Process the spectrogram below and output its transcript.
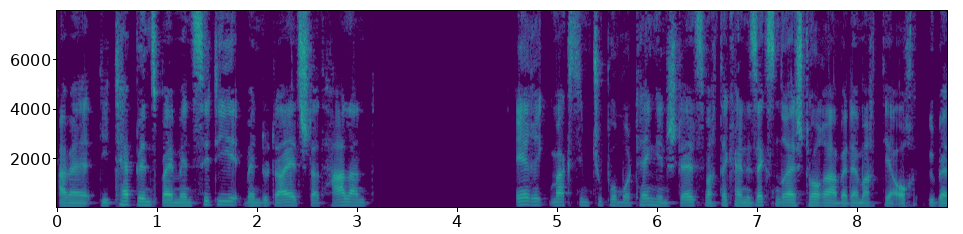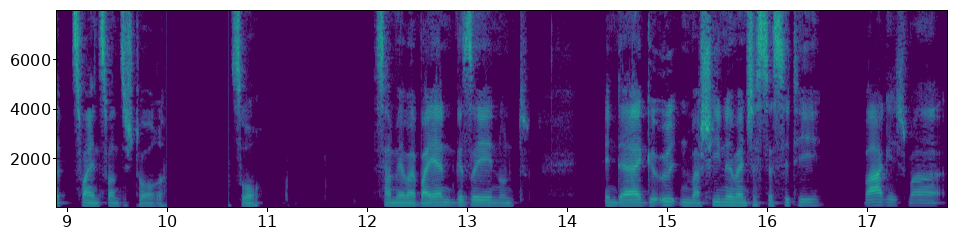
Aber die Tap-Ins bei Man City, wenn du da jetzt statt Haaland Erik Maxim Choupo-Moteng hinstellst, macht er keine 36 Tore, aber der macht ja auch über 22 Tore. So. Das haben wir bei Bayern gesehen und in der geölten Maschine Manchester City wage ich mal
